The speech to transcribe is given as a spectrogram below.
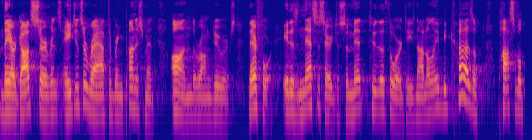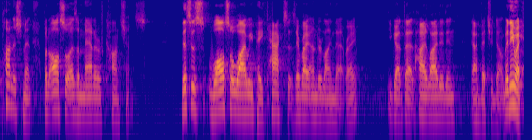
They are God's servants, agents of wrath to bring punishment on the wrongdoers. Therefore, it is necessary to submit to the authorities, not only because of possible punishment, but also as a matter of conscience. This is also why we pay taxes. Everybody underline that, right? You got that highlighted in I bet you don't. But anyway,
